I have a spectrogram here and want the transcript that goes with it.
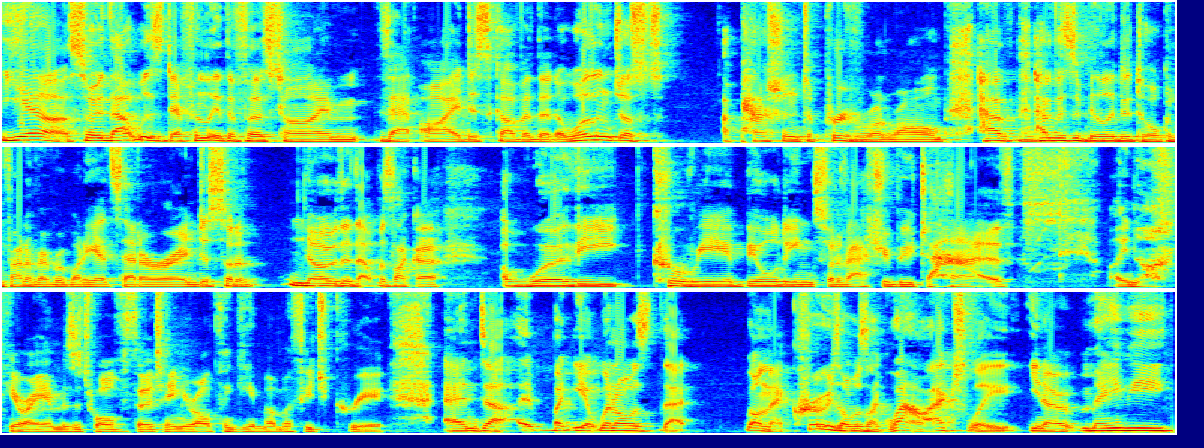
Yeah, so that was definitely the first time that I discovered that it wasn't just a passion to prove everyone wrong, have mm. have this ability to talk in front of everybody, etc., and just sort of know that that was like a a worthy career building sort of attribute to have. I know here I am as a 12, 13 year old thinking about my future career. And, uh, but yeah, when I was that on that cruise, I was like, wow, actually, you know, maybe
